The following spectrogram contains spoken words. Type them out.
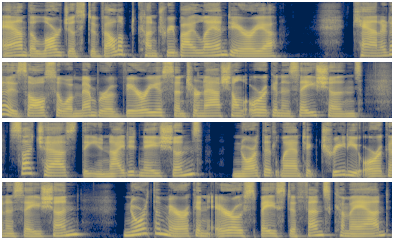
and the largest developed country by land area. Canada is also a member of various international organizations such as the United Nations, North Atlantic Treaty Organization, North American Aerospace Defense Command,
